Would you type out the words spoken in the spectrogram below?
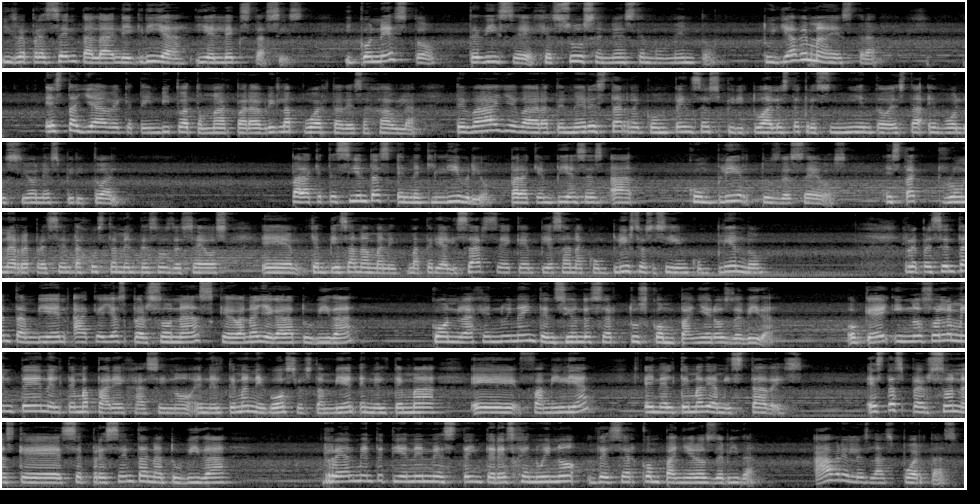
y representa la alegría y el éxtasis. Y con esto te dice Jesús en este momento, tu llave maestra, esta llave que te invito a tomar para abrir la puerta de esa jaula, te va a llevar a tener esta recompensa espiritual, este crecimiento, esta evolución espiritual para que te sientas en equilibrio, para que empieces a cumplir tus deseos. Esta runa representa justamente esos deseos eh, que empiezan a materializarse, que empiezan a cumplirse o se siguen cumpliendo. Representan también a aquellas personas que van a llegar a tu vida con la genuina intención de ser tus compañeros de vida ¿ok? Y no solamente en el tema pareja, sino en el tema negocios también, en el tema eh, familia, en el tema de amistades. Estas personas que se presentan a tu vida realmente tienen este interés genuino de ser compañeros de vida. Ábreles las puertas.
